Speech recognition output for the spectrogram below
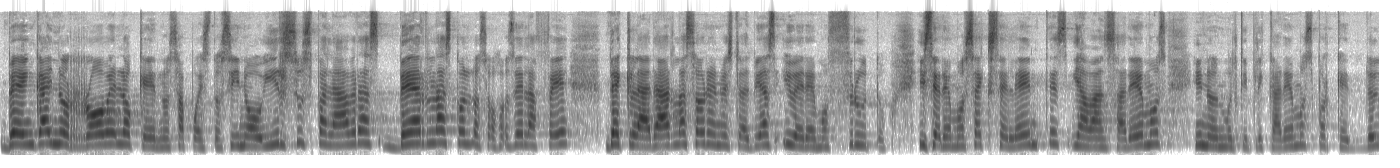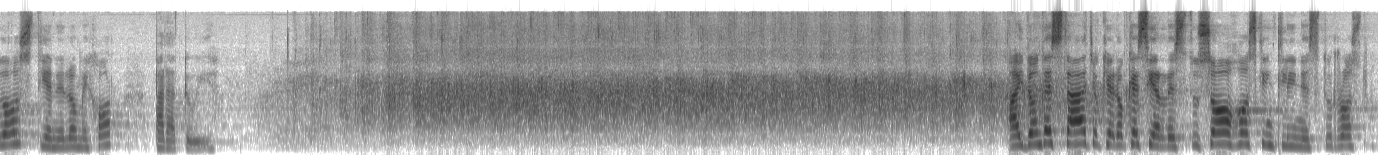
venga y nos robe lo que nos ha puesto, sino oír sus palabras, verlas con los ojos de la fe, declararlas sobre nuestras vidas y veremos fruto. Y seremos excelentes y avanzaremos y nos multiplicaremos porque Dios tiene lo mejor para tu vida. Ahí donde estás, yo quiero que cierres tus ojos, que inclines tu rostro.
